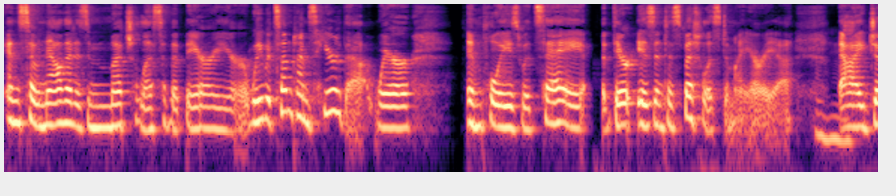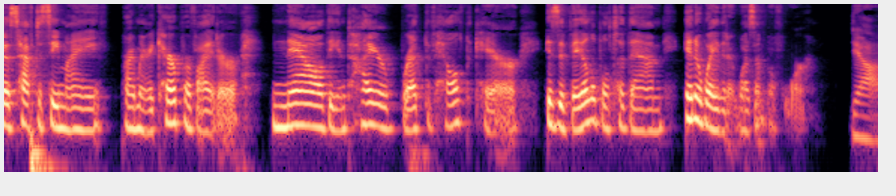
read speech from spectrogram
And so now that is much less of a barrier. We would sometimes hear that where employees would say, there isn't a specialist in my area. Mm-hmm. I just have to see my primary care provider now the entire breadth of healthcare is available to them in a way that it wasn't before. Yeah.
